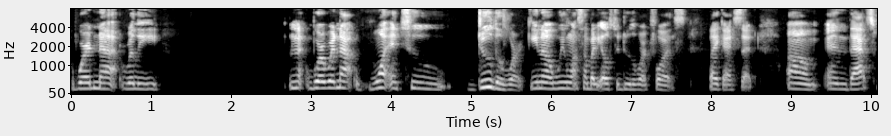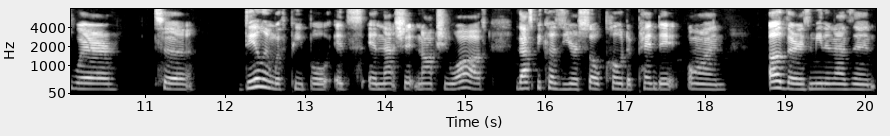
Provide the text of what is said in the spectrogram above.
we're not really where we're not wanting to do the work. You know, we want somebody else to do the work for us. Like I said, Um, and that's where to dealing with people, it's and that shit knocks you off. That's because you're so codependent on others, meaning as in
